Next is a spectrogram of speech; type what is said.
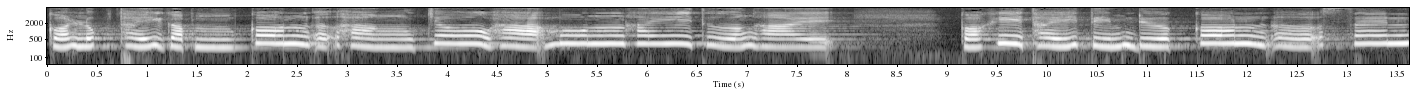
Có lúc thầy gặp con ở hàng châu, hạ môn hay thượng hải có khi thấy tìm được con ở Sen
